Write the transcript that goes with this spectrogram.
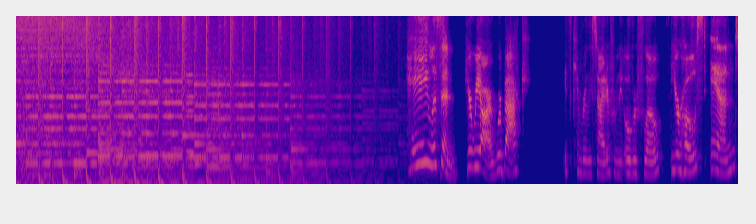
Listen, here we are. We're back. It's Kimberly Snyder from the Overflow, your host, and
